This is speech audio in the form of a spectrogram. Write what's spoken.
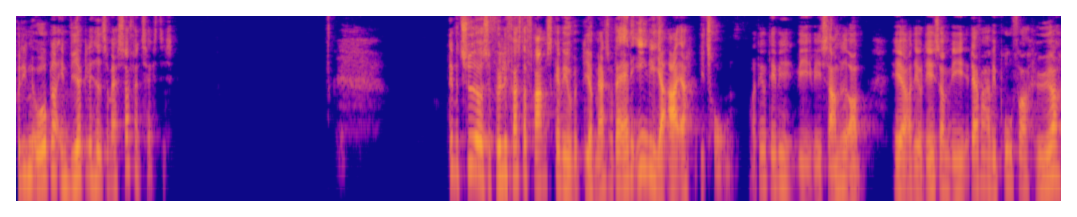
Fordi den åbner en virkelighed, som er så fantastisk. Det betyder jo selvfølgelig, først og fremmest skal vi jo blive opmærksom på, hvad er det egentlig, jeg ejer i troen? Og det er jo det, vi, vi, vi er samlet om her, og det er jo det, som vi, derfor har vi brug for at høre,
